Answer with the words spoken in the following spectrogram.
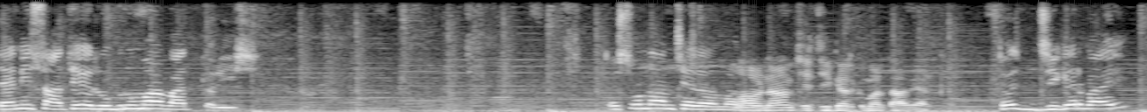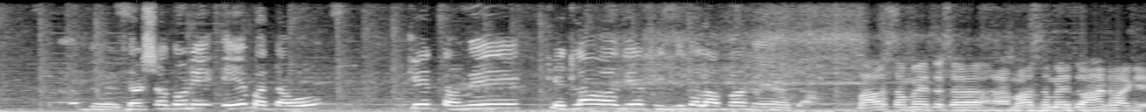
તેની સાથે રૂબરૂમાં વાત કરીશ. તો શું નામ છે તમારું? નામ છે જીગર કુમાર તાવ્યાલ. તો જીગરભાઈ દર્શકોને એ બતાવો કે તમે કેટલા વાગે ફિઝિકલ આપવા ગયા હતા? મારો સમય તો સર મારો સમય તો આઠ વાગે.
